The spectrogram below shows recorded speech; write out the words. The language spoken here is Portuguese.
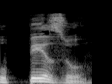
o peso.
